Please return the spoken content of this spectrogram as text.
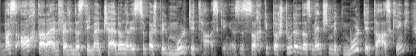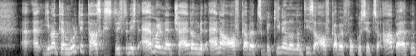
Was auch da reinfällt in das Thema Entscheidungen, ist zum Beispiel Multitasking. Es ist auch, gibt auch Studien, dass Menschen mit Multitasking, äh, äh jemand, der multitaskt, trifft ja nicht einmal eine Entscheidung, Entscheidung, mit einer Aufgabe zu beginnen und an dieser Aufgabe fokussiert zu arbeiten,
